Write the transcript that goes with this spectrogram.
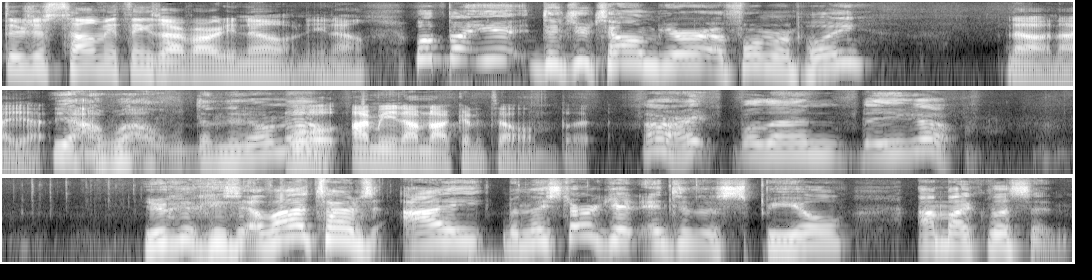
they're just telling me things I've already known. You know? Well, but you, did you tell them you're a former employee? No, not yet. Yeah, well, then they don't know. Well, I mean, I'm not going to tell them, but All right. Well, then there you go. You because a lot of times I when they start getting into the spiel, I'm like, listen,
